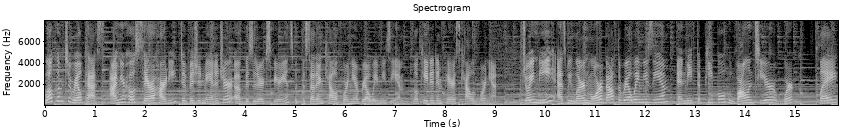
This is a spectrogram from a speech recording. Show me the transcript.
Welcome to RailPass. I'm your host, Sarah Harty, Division Manager of Visitor Experience with the Southern California Railway Museum, located in Perris, California. Join me as we learn more about the Railway Museum and meet the people who volunteer, work, play,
